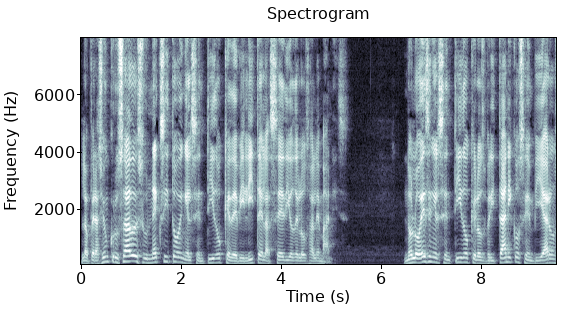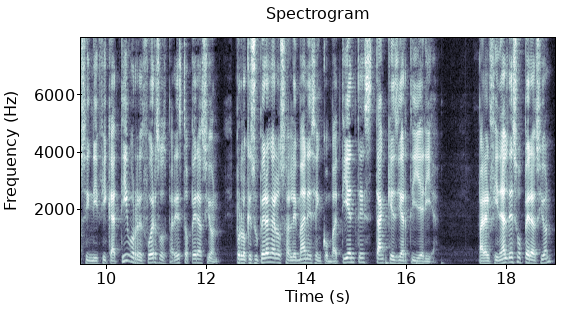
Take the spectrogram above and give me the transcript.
La Operación Cruzado es un éxito en el sentido que debilita el asedio de los alemanes. No lo es en el sentido que los británicos enviaron significativos refuerzos para esta operación, por lo que superan a los alemanes en combatientes, tanques y artillería. Para el final de esa operación,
